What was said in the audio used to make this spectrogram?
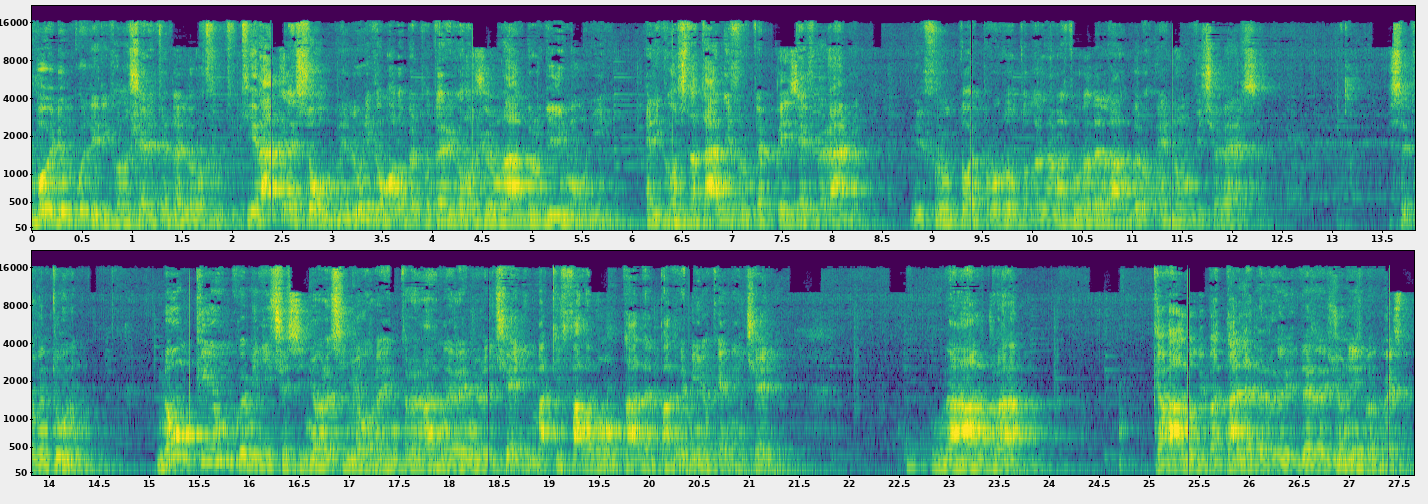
Voi dunque li riconoscerete dai loro frutti. Tirate le somme, l'unico modo per poter riconoscere un albero di limoni è di constatarne i frutti appesi ai suoi rami. Il frutto è prodotto dalla natura dell'albero e non viceversa. Versetto 21. Non chiunque mi dice Signore, Signore entrerà nel regno dei cieli, ma chi fa la volontà del Padre mio che è nei cieli. Un'altra cavallo di battaglia del, del religionismo è questo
